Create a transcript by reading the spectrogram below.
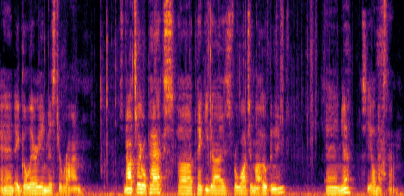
and a Galarian Mr. Rime. So not terrible packs. Uh, thank you guys for watching my opening. And yeah, see y'all next time.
